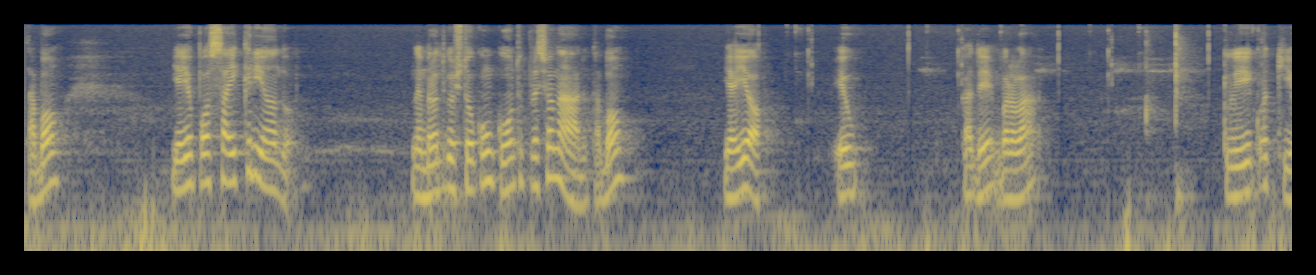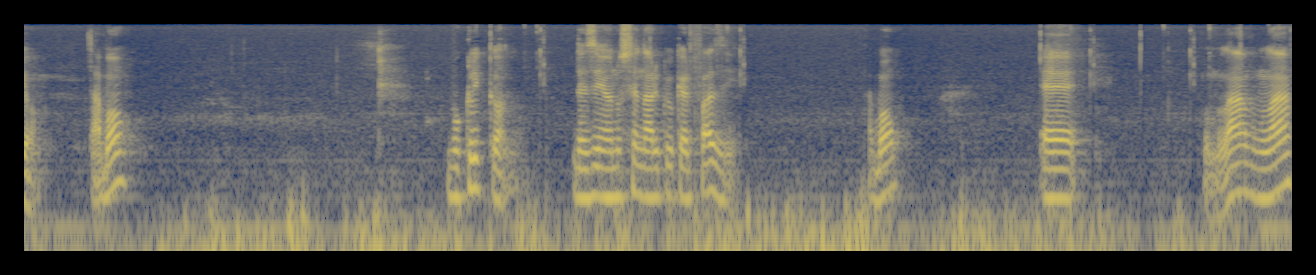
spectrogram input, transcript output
tá bom? E aí eu posso sair criando, ó. Lembrando que eu estou com o Ctrl pressionado, tá bom? E aí, ó, eu... Cadê? Bora lá. Clico aqui, ó. Tá bom? Vou clicando. Desenhando o cenário que eu quero fazer. Tá bom? É... Vamos lá, vamos lá.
